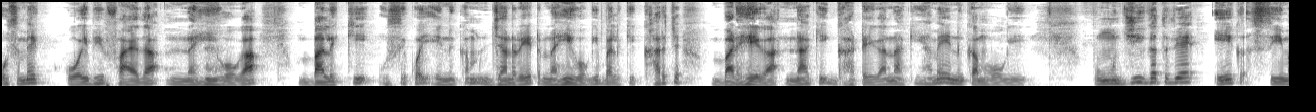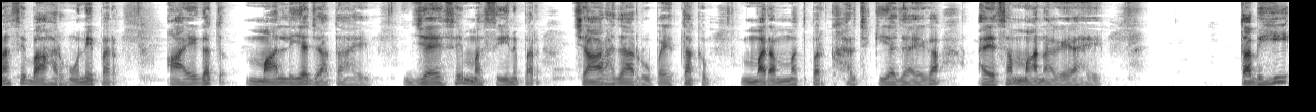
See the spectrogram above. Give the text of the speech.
उसमें कोई भी फ़ायदा नहीं होगा, बल्कि उससे कोई इनकम जनरेट नहीं होगी, बल्कि खर्च बढ़ेगा। ना कि घटेगा, ना कि हमें इनकम होगी। पूंजीगत व्यय एक सीमा से बाहर होने पर आयगत मान लिया जाता है। जैसे मशीन पर चार हज़ार रुपये तक मरम्मत पर खर्च किया जाएगा, ऐसा माना गया है। तभी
